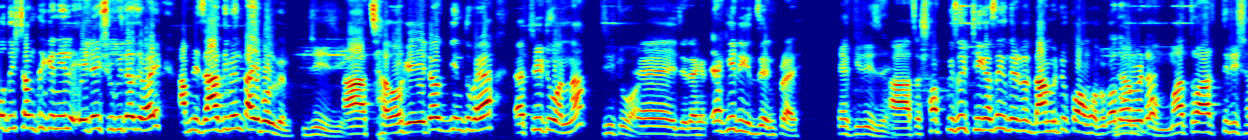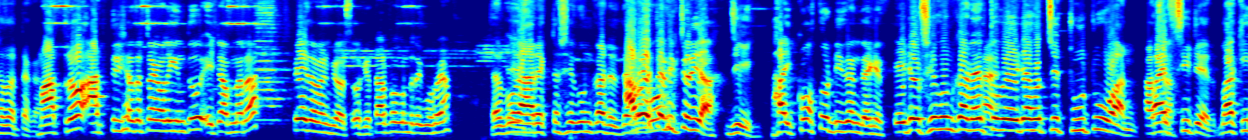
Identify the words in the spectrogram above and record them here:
প্রতিষ্ঠান থেকে নিলে এটাই সুবিধা যে ভাই আপনি যা দিবেন তাই বলবেন। জি জি। আচ্ছা ওকে এটাও কিন্তু ভাইয়া থ্রি টু ওয়ান না? থ্রি টু ওয়ান এই যে দেখেন একই ডিজাইন প্রায়। একই ডিজাইন আচ্ছা সবকিছুই ঠিক আছে কিন্তু এটার দাম একটু কম হবে। কত এটা? মাত্র আটত্রিশ হাজার টাকা। মাত্র আটত্রিশ হাজার টাকা হলে কিন্তু এটা আপনারা পেয়ে যাবেন ভিউয়ার্স ওকে তারপর কোনটা দেখব ভাইয়া? তারপরে এই যে। আরেকটা সেগুন কাঠের আরও একটা ভিক্টোরিয়া জি। ভাই কত ডিজাইন দেখেন। এটাও সেগুন কাঠের হ্যাঁ। তবে এটা হচ্ছে টু টু ওয়ান আচ্ছা। ফাইভ সিটের বাকি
